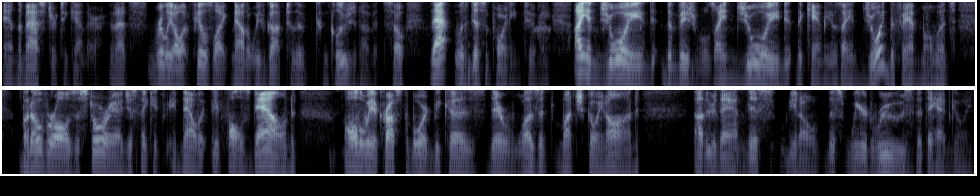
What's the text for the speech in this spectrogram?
and the master together. And that's really all it feels like now that we've got to the conclusion of it. So that was disappointing to me. I enjoyed the visuals, I enjoyed the cameos, I enjoyed the fan moments, but overall as a story, I just think it, it now it falls down all the way across the board because there wasn't much going on other than this, you know, this weird ruse that they had going.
